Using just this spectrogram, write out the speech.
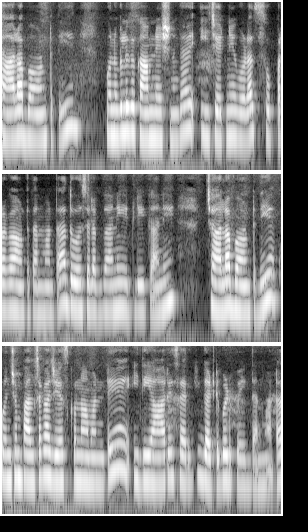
చాలా బాగుంటుంది. పునుగులకు కాంబినేషన్గా ఈ చట్నీ కూడా సూపర్గా ఉంటుంది అనమాట దోశలకు కానీ ఇడ్లీకి కానీ చాలా బాగుంటుంది. కొంచెం పలచగా చేసుకున్నామంటే ఇది ఆరేసరికి గట్టిపడిపోయిద్ది అనమాట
